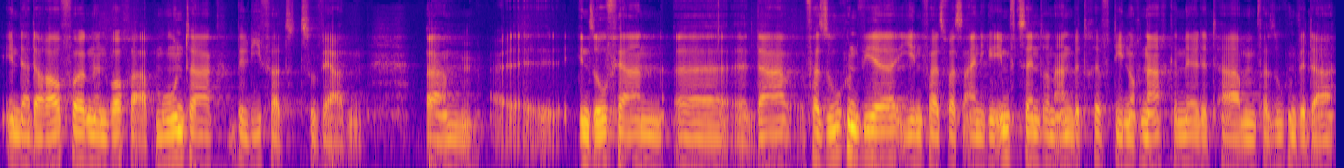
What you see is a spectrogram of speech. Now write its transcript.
in der darauffolgenden Woche ab Montag beliefert zu werden. Ähm, äh, insofern, äh, da versuchen wir, jedenfalls was einige Impfzentren anbetrifft, die noch nachgemeldet haben, versuchen wir da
